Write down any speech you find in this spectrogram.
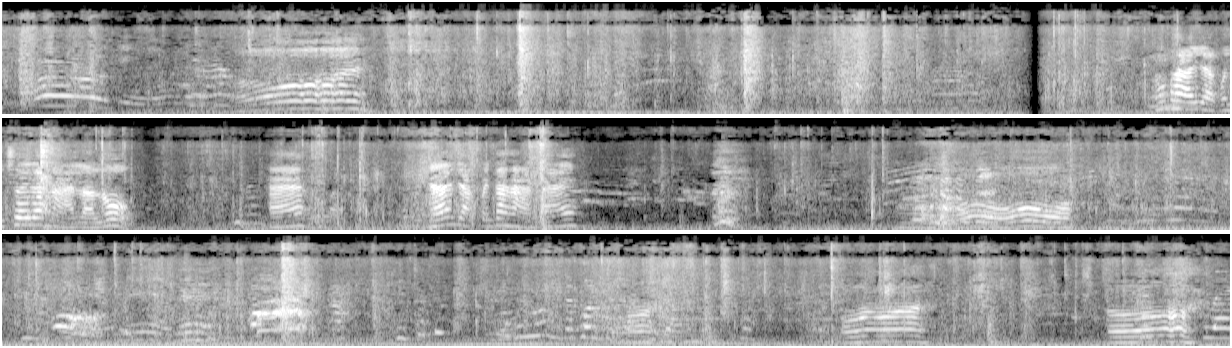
โน้องพายอยากไปช่วยทหารเหรอลูก ฮะยะอยากเป็นทหารไหมโอ้โหโอ้ยโอ้ย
